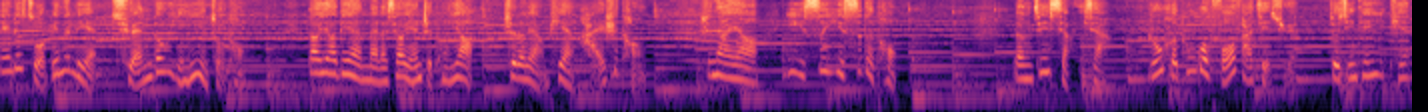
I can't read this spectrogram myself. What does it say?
连着左边的脸全都隐隐作痛。到药店买了消炎止痛药。吃了两片还是疼，是那样一丝一丝的痛。冷静想一下，如何通过佛法解决？就今天一天，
